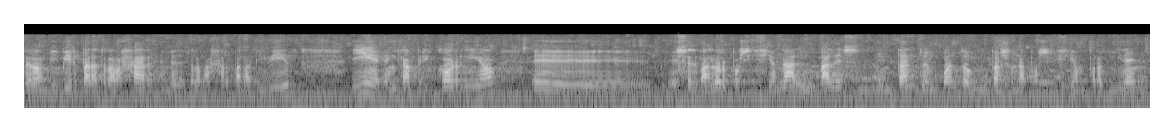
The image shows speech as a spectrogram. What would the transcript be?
perdón, vivir para trabajar en vez de trabajar para vivir. Y en Capricornio es el valor posicional, vales en tanto en cuanto ocupas una posición prominente,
